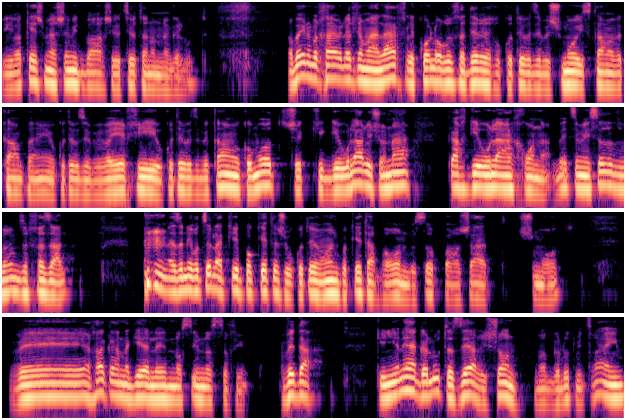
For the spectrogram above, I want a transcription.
ויבקש מהשם יתברך שיוציא אותנו מן הגלות. רבינו בחי הולך למהלך לכל אורך הדרך הוא כותב את זה בשמויס כמה וכמה פעמים הוא כותב את זה בויחי הוא כותב את זה בכמה מקומות שכגאולה ראשונה כך גאולה אחרונה בעצם יסוד הדברים זה חז"ל. אז אני רוצה להקריא פה קטע שהוא כותב ממש בקטע האחרון בסוף פרשת שמות ואחר כך נגיע לנושאים נוספים. ודע כי ענייני הגלות הזה הראשון זאת אומרת גלות מצרים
